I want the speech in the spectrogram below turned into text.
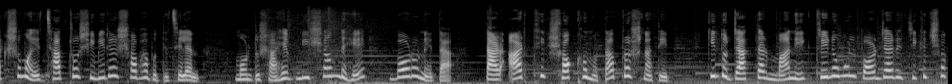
একসময় ছাত্র শিবিরের সভাপতি ছিলেন। মন্টু সাহেব নিঃসন্দেহে বড় নেতা। তার আর্থিক সক্ষমতা প্রশ্নাতীত। কিন্তু ডাক্তার মানিক তৃণমূল পর্যায়ের চিকিৎসক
